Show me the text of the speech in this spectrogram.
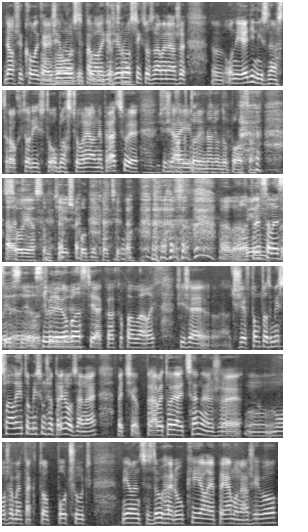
ďalší kolega pán je živnostník, pán Valek je živnostník, to znamená, že uh, on je jediný z nás troch, ktorý s tou oblasťou reálne pracuje. Čiže aj... A ktorý na ňu dopláca. ale... Sorry, ja som tiež podnikateľ. ale, ale predsa len si, si v inej oblasti ako, ako pán Válek. Čiže, čiže v tomto zmysle, ale je to myslím, že prirodzené, veď práve to je aj cené, že môžeme takto počuť nielen cez druhé ruky, ale aj priamo naživo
